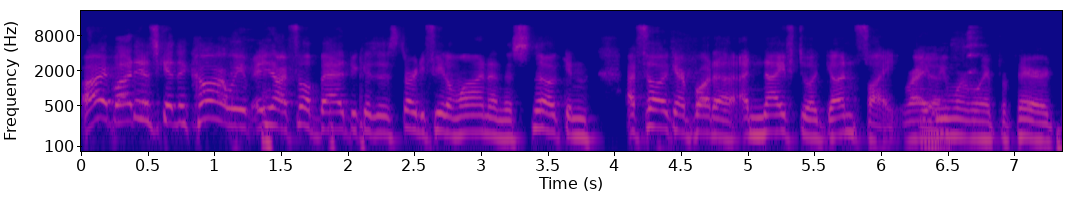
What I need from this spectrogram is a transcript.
all right, buddy, let's get in the car. We, you know, I felt bad because there's 30 feet of line on the snook, and I felt like I brought a, a knife to a gunfight. Right, we weren't really prepared.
